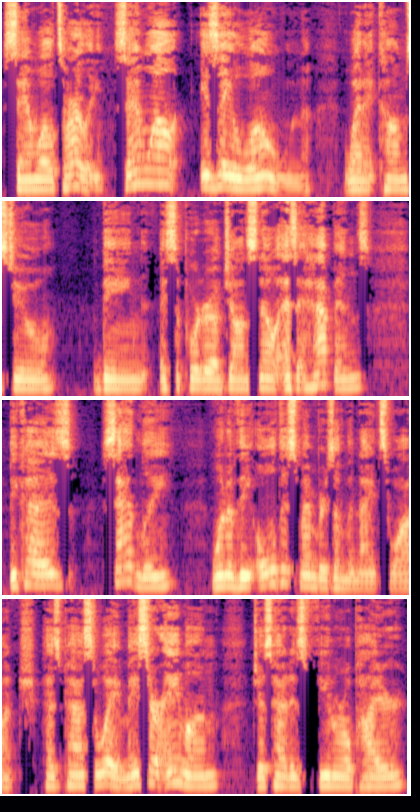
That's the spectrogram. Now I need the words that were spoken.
Samwell Tarly. Samwell is alone when it comes to being a supporter of Jon Snow, as it happens, because sadly, one of the oldest members of the Night's Watch has passed away. Maester Aemon just had his funeral pyre.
